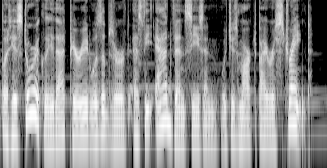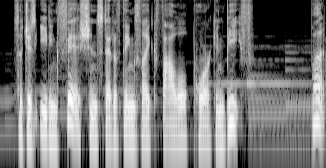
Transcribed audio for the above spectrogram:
But historically, that period was observed as the Advent season, which is marked by restraint, such as eating fish instead of things like fowl, pork, and beef. But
